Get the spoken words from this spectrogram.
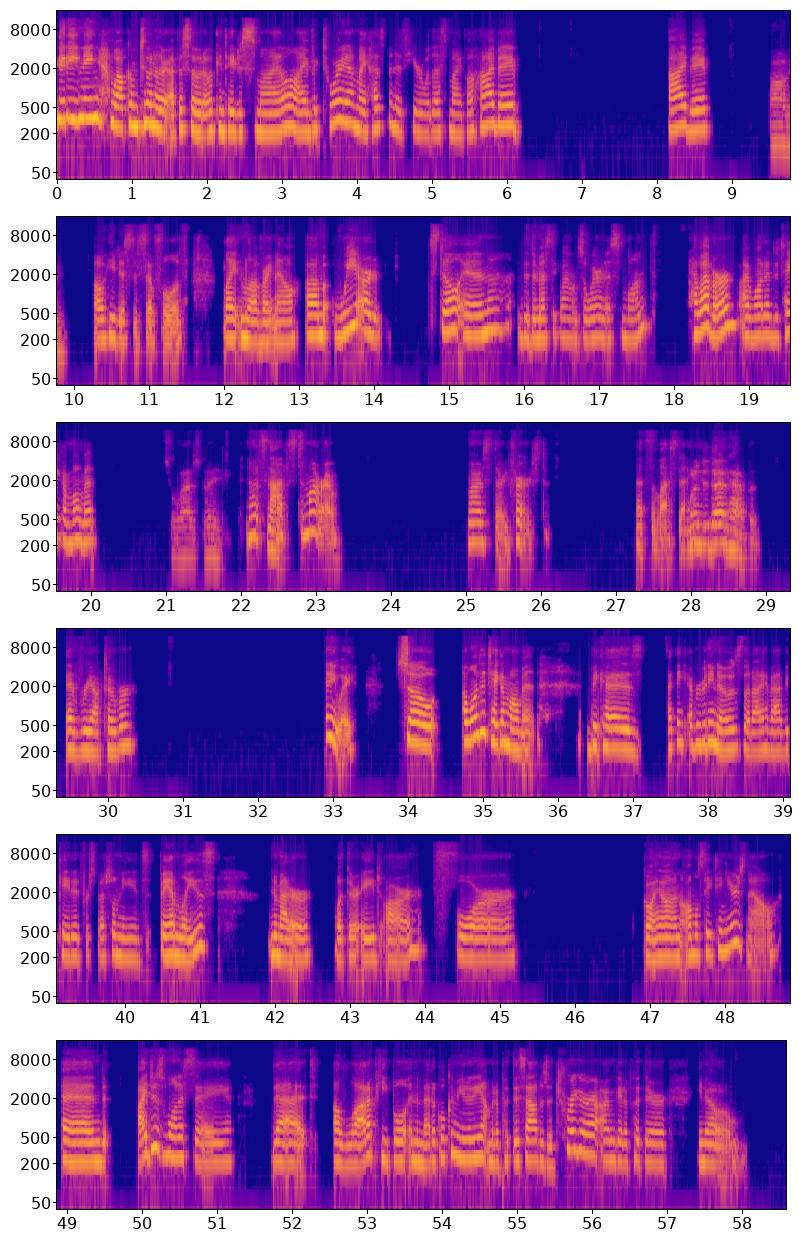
Good evening. Welcome to another episode of A Contagious Smile. I am Victoria. My husband is here with us, Michael. Hi, babe. Hi, babe. Howdy. Oh, he just is so full of light and love right now. Um, we are still in the Domestic Violence Awareness Month. However, I wanted to take a moment. It's the last day. No, it's not. It's tomorrow. Tomorrow's the 31st. That's the last day. When did that happen? Every October. Anyway, so I wanted to take a moment because I think everybody knows that I have advocated for special needs families, no matter what their age are, for going on almost 18 years now. And I just want to say that a lot of people in the medical community, I'm going to put this out as a trigger. I'm going to put their, you know,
